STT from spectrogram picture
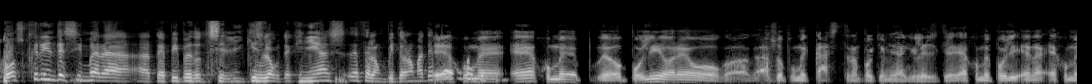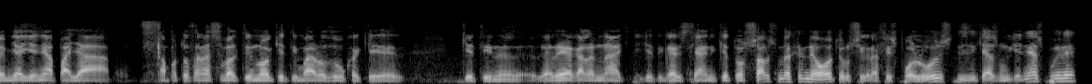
Πώς κρίνεται σήμερα το επίπεδο της ελληνικής λογοτεχνίας, δεν θέλω να μου πείτε ονόματα. Έχουμε, έχουμε ε, πολύ ωραίο, ας το πούμε, cast, να πω και μια αγγελέζικη. Έχουμε, πολύ, έχουμε μια γενιά παλιά από το Θανάση Βαλτινό και τη Μάρο Δούκα και και την ε, Ρέα Γαλανάκη και την Καριστιάνη και τόσου άλλου, μέχρι νεότερους συγγραφείς πολλούς της δικιάς μου γενιάς που είναι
